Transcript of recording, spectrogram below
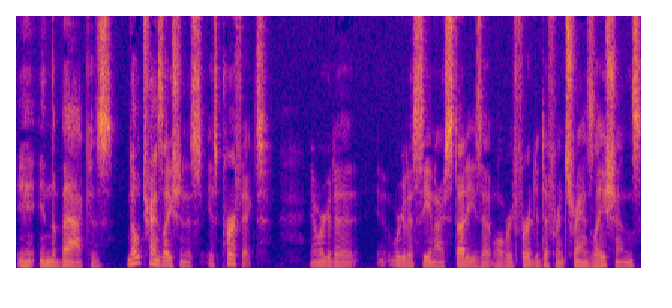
in, in the back because no translation is, is perfect. And we're going to we're going to see in our studies that we'll refer to different translations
